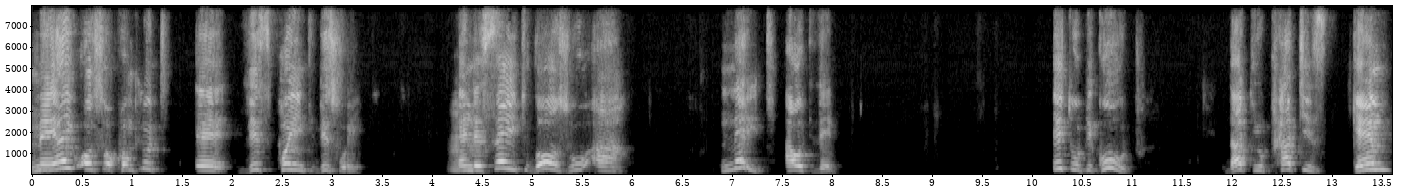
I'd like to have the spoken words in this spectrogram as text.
May I also conclude uh, this point this way Mhm. and say to those who are married out there, it will be good that you practice game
